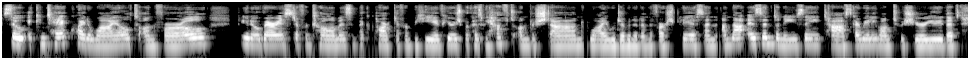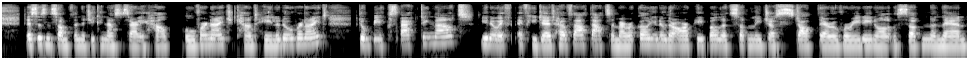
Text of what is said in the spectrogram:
So it can take quite a while to unfurl you know, various different traumas and pick apart different behaviors because we have to understand why we're doing it in the first place. And, and that isn't an easy task. I really want to assure you that this isn't something that you can necessarily help overnight. You can't heal it overnight. Don't be expecting that. You know, if, if you did have that, that's a miracle. You know, there are people that suddenly just stop their overeating all of a sudden and then,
